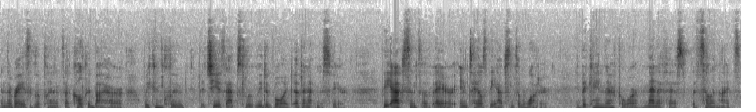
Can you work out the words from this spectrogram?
in the rays of the planets occulted by her, we conclude that she is absolutely devoid of an atmosphere. The absence of air entails the absence of water. It became therefore manifest that Selenites,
